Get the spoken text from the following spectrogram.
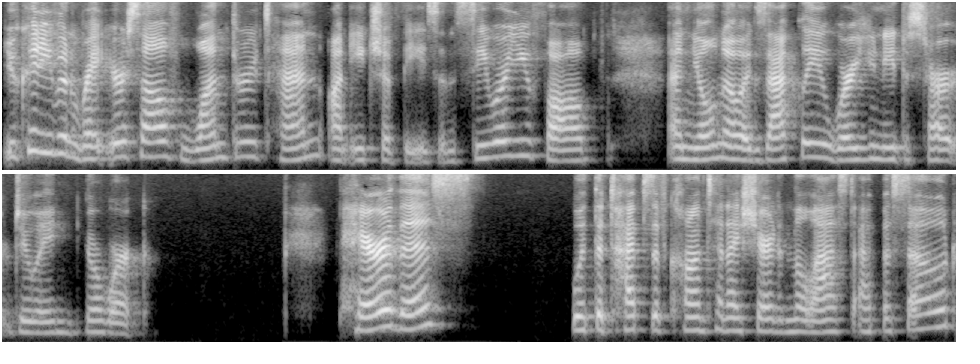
You could even rate yourself one through 10 on each of these and see where you fall, and you'll know exactly where you need to start doing your work. Pair this with the types of content I shared in the last episode,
